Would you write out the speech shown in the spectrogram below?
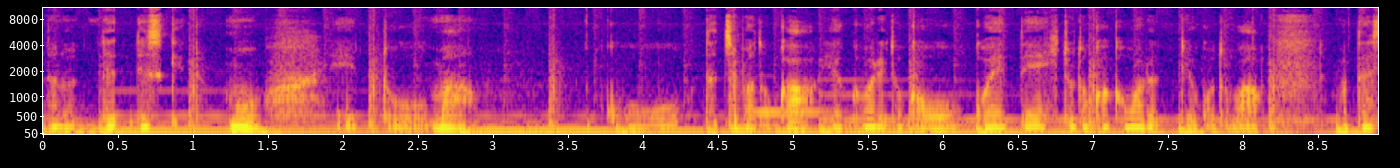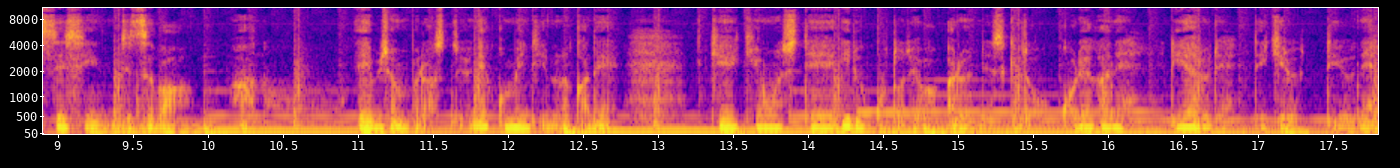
なのでですけどもえっ、ー、とまあこう立場とか役割とかを超えて人と関わるっていうことは私自身実はあの A ビジョンプラスというねコミュニティの中で経験をしていることではあるんですけどこれがねリアルでできるっていうね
